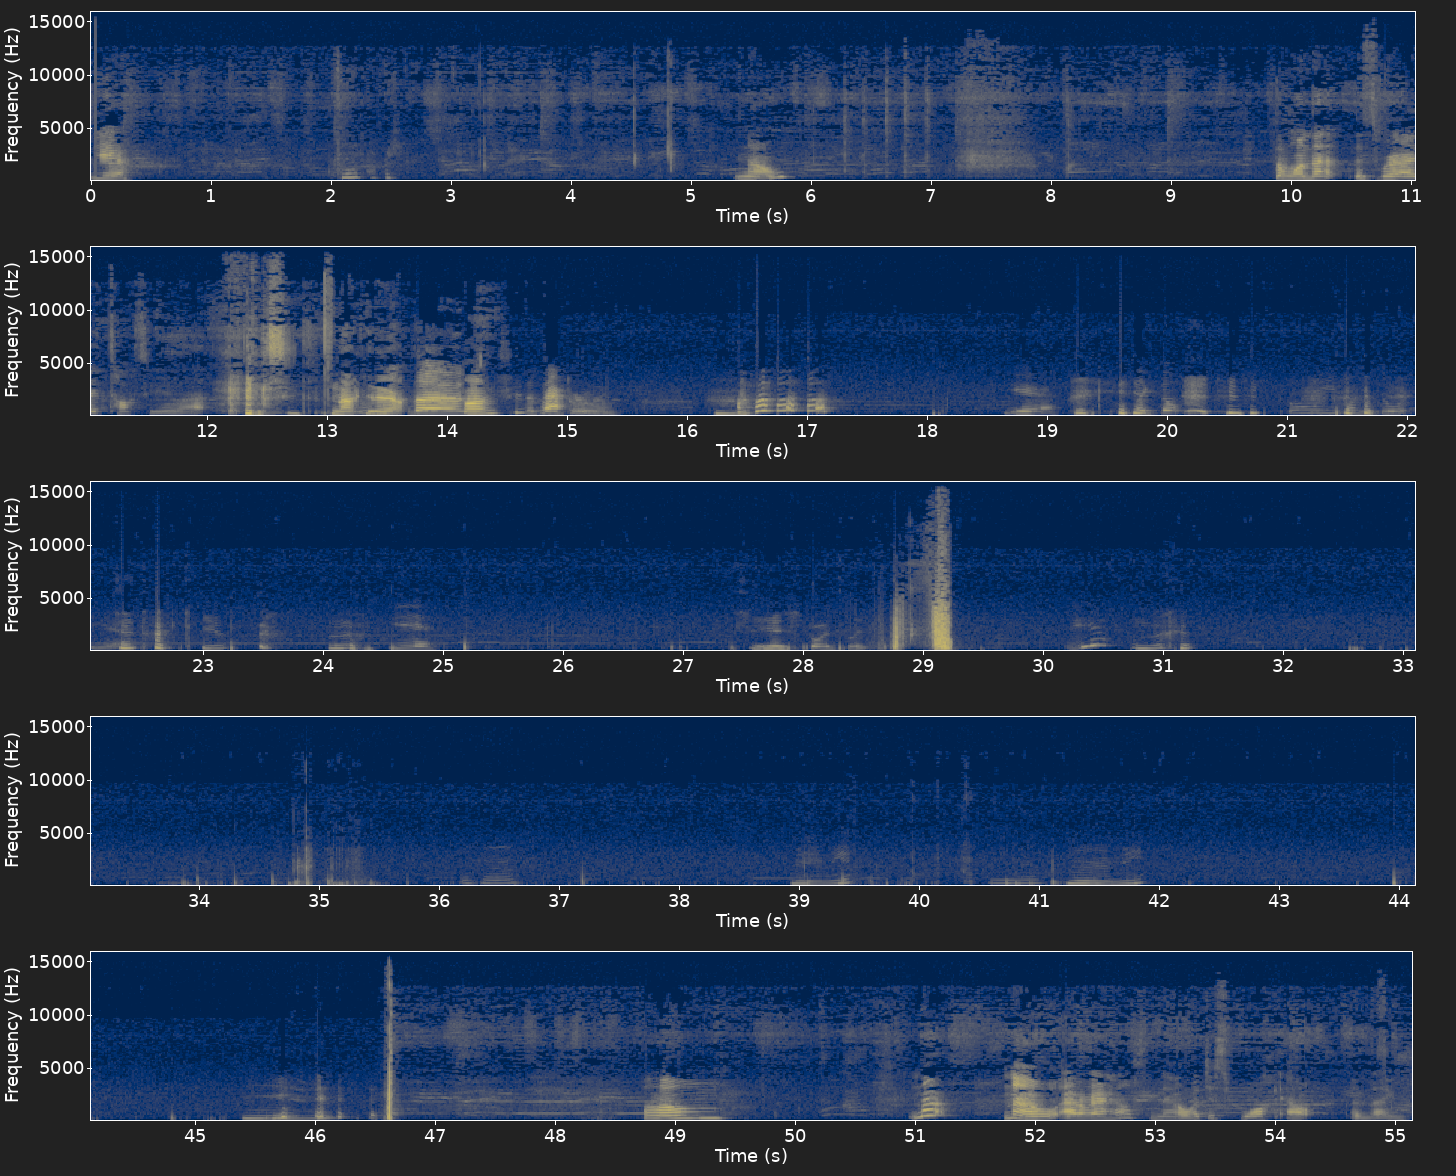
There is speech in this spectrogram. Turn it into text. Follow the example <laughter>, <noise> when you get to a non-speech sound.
Yeah. Come on, puppy. No. The one that is where I talk to you at. <laughs> Just knocked it mm-hmm. out. The On. the back room. Mm-hmm. <laughs> yeah. <laughs> Like the you the door. Yeah. Yeah. She is going to sleep. Yeah. Mhm. Mommy. Mommy. um. No, no, out of our house. No, I just walk out and then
